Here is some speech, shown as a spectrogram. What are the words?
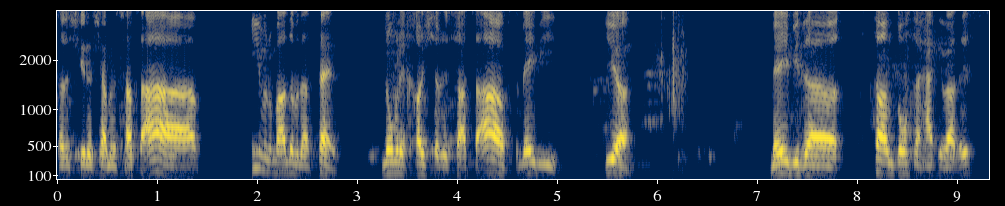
Chadashir, and Satsa'av. Even a man that says, normally so maybe here, maybe the son's also happy about this.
